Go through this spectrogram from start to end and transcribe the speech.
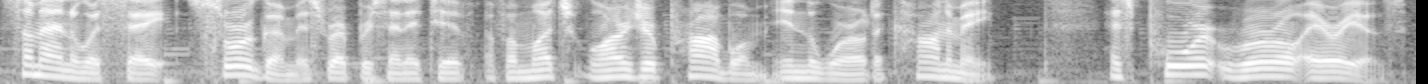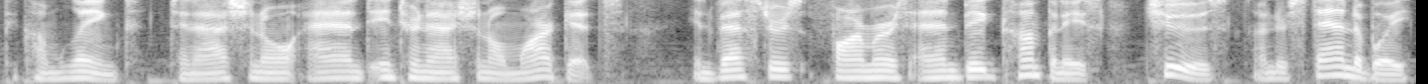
Some analysts say sorghum is representative of a much larger problem in the world economy. As poor rural areas become linked to national and international markets, investors, farmers, and big companies choose, understandably,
